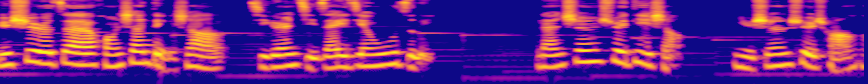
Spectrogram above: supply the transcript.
于是，在黄山顶上，几个人挤在一间屋子里，男生睡地上，女生睡床。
